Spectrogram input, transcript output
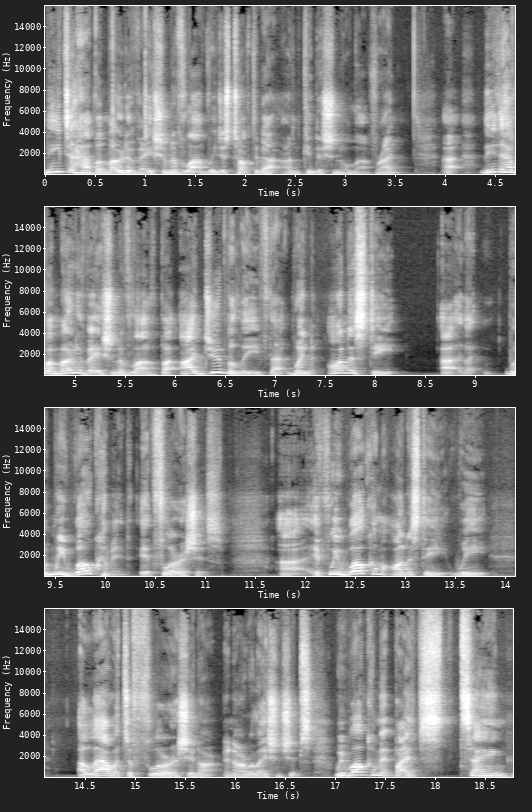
need to have a motivation of love. We just talked about unconditional love, right? Uh, need to have a motivation of love. But I do believe that when honesty, uh, like when we welcome it, it flourishes. Uh, if we welcome honesty, we allow it to flourish in our in our relationships. We welcome it by saying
